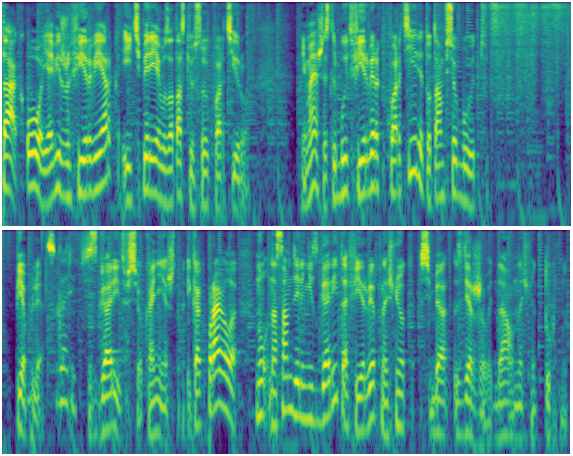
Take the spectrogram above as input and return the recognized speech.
Так, о, я вижу фейерверк, и теперь я его затаскиваю в свою квартиру. Понимаешь, если будет фейерверк в квартире, то там все будет в пепле. Сгорит. Сгорит все, конечно. И, как правило, ну, на самом деле не сгорит, а фейерверк начнет себя сдерживать, да, он начнет тухнуть.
